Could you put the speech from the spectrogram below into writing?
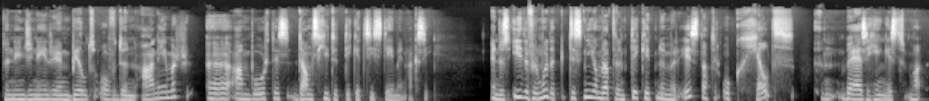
de engineering build of de aannemer uh, aan boord is, dan schiet het ticketsysteem in actie. En dus ieder vermoeden, het is niet omdat er een ticketnummer is, dat er ook geld een wijziging is. Maar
